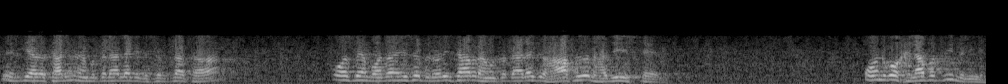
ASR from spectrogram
تو اس لیے تعلیم رحمۃ اللہ علیہ کا جو سلسلہ تھا، اس میں مولانا یوسف بدوری صاحب رحمۃ اللہ علیہ جو حافظ الحدیث تھے، ان کو خلافت نہیں ملی ہے۔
